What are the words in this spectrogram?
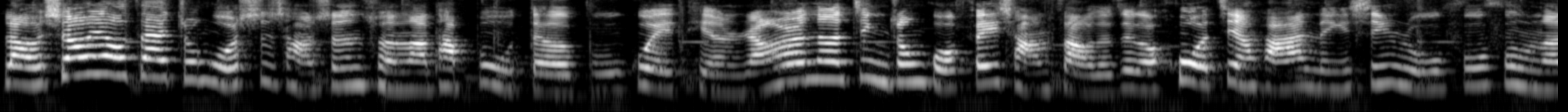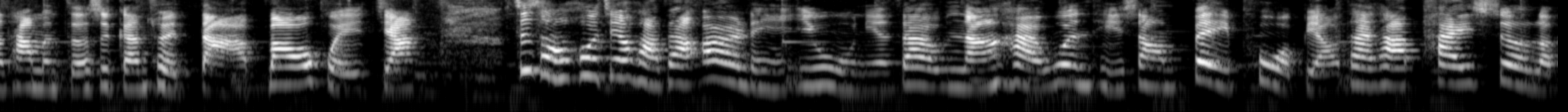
老肖要在中国市场生存了，他不得不跪舔。然而呢，进中国非常早的这个霍建华和林心如夫妇呢，他们则是干脆打包回家。自从霍建华在二零一五年在南海问题上被迫表态，他拍摄了。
